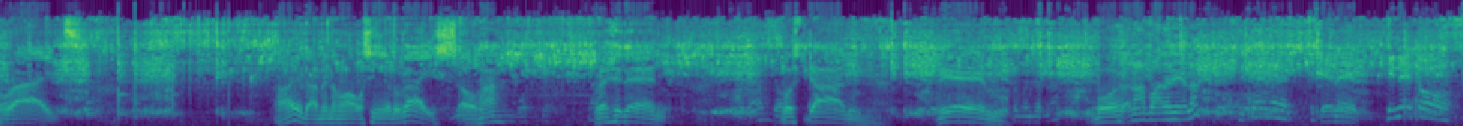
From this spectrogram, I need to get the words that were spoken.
Alright. Ay, dami ng mga kusinero, guys. Oh, ha? President. Boss John. BM. Boss, ano nga pangalan niya na? Kenneth. Kineto.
